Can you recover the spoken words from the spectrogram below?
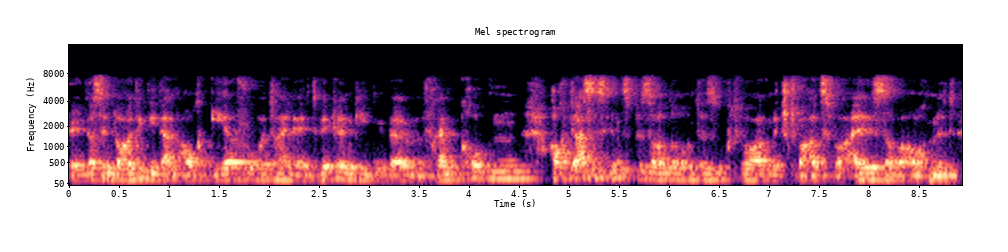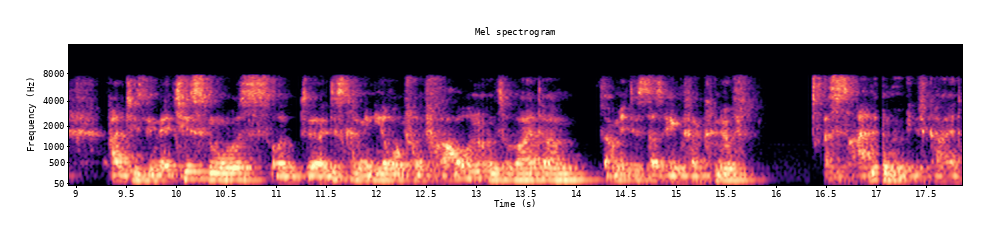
äh, das sind Leute, die dann auch eher Vorurteile entwickeln gegenüber Fremdgruppen. Auch das ist insbesondere untersucht worden mit Schwarz-Weiß, aber auch mit Antisemitismus und äh, Diskriminierung von Frauen und so weiter. Damit ist das eng verknüpft. Das ist eine Möglichkeit.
